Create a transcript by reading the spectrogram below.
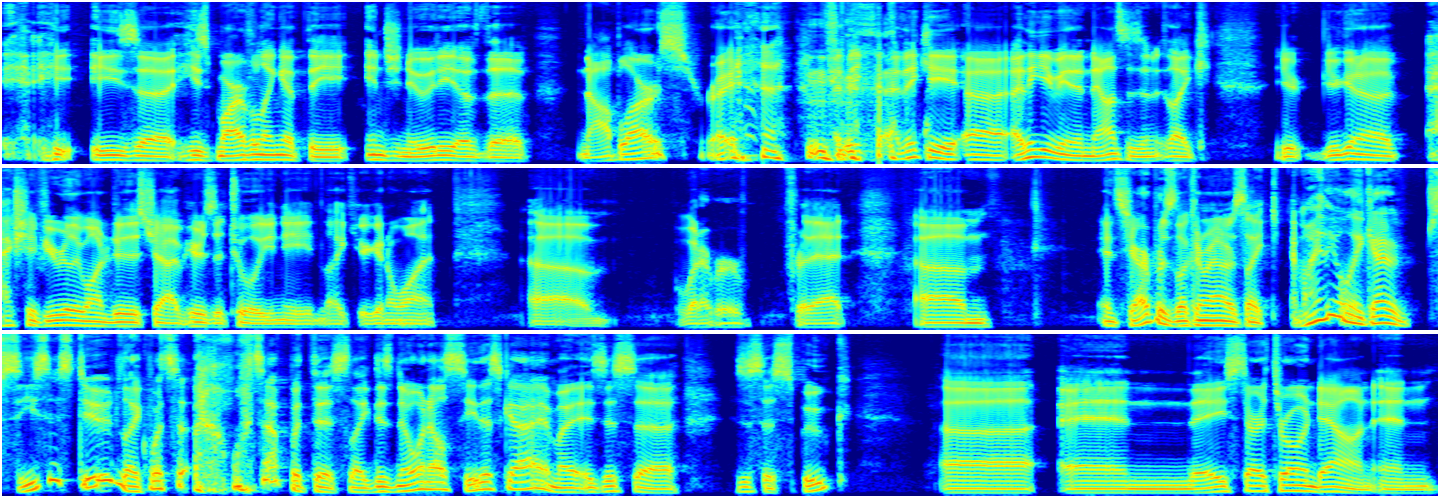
he he's uh, he's marveling at the ingenuity of the Gnoblars, right? I think I think he uh, I think he even announces it like you're you're gonna actually if you really want to do this job, here's the tool you need. Like you're gonna want um, whatever for that. Um, and Sharpa's looking around. I was like, am I the only guy who sees this dude? Like, what's what's up with this? Like, does no one else see this guy? Am I? Is this a is this a spook? Uh, and they start throwing down, and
